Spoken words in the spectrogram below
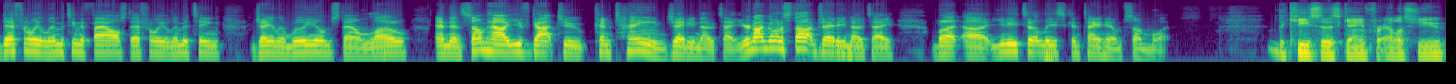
definitely limiting the fouls, definitely limiting Jalen Williams down low. And then somehow you've got to contain JD Notae. You're not going to stop JD mm-hmm. Notae, but uh, you need to at least contain him somewhat. the keys to this game for LSU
